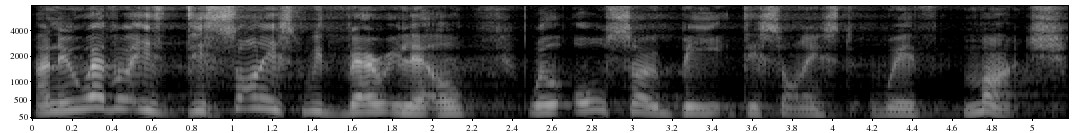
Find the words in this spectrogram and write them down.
And whoever is dishonest with very little will also be dishonest with much.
